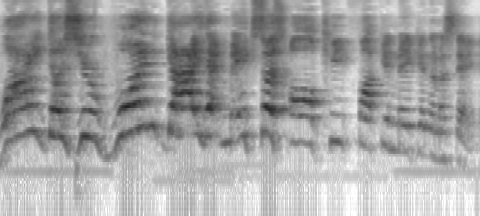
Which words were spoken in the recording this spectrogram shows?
why does your one guy that makes us all keep fucking making the mistake?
